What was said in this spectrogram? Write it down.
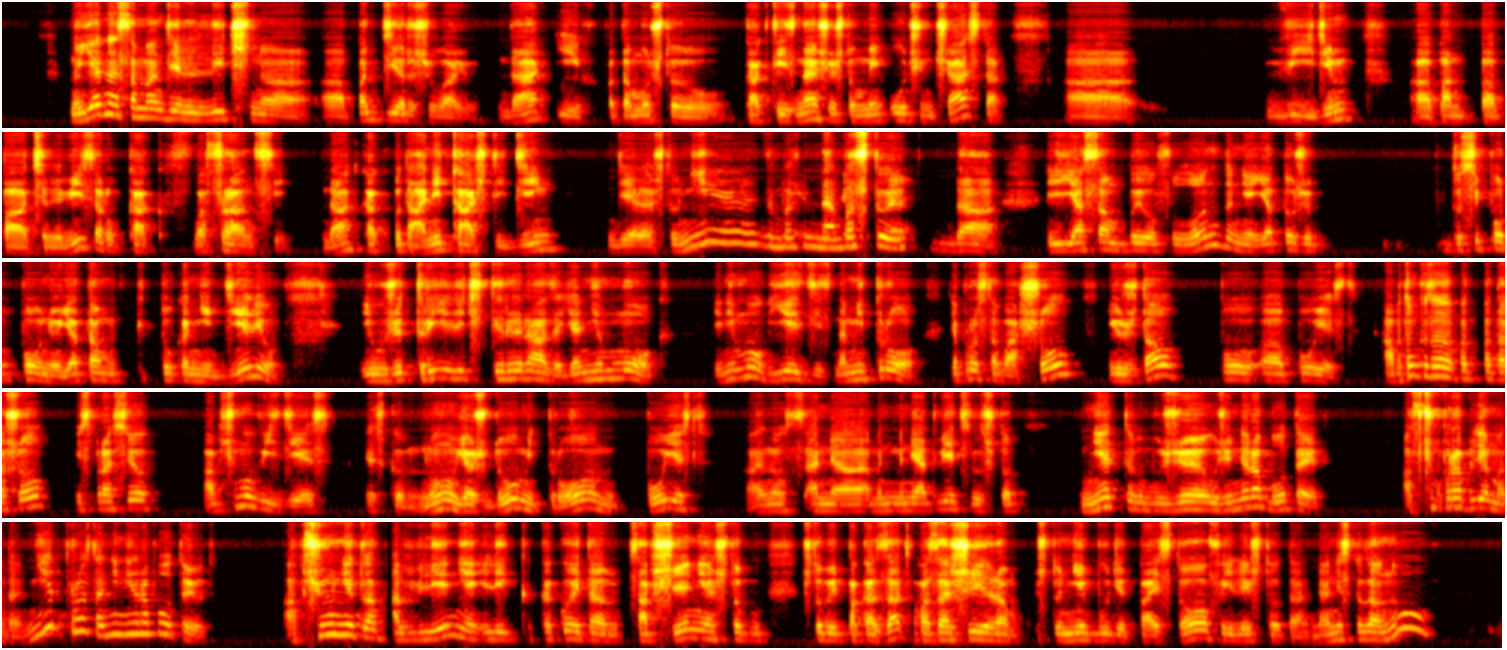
Но я на самом деле лично а, поддерживаю да, их, потому что, как ты знаешь, что мы очень часто а, видим а, по, по, по телевизору, как во Франции, да, как будто они каждый день делают, что нет, да, бастуют. Да, и я сам был в Лондоне, я тоже до сих пор помню, я там только неделю, и уже три или четыре раза я не мог, я не мог ездить на метро. Я просто вошел и ждал по, э, поезд. А потом кто-то подошел и спросил, а почему вы здесь? Я сказал, ну, я жду метро, поезд. Она, она мне ответила, что нет, уже, уже не работает. А в чем проблема-то? Нет, просто они не работают. А почему нет объявления или какое-то сообщение, чтобы, чтобы показать пассажирам, что не будет поездов или что-то? Они сказали, ну,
